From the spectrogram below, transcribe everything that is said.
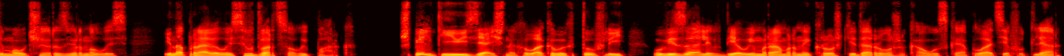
молча развернулась и направилась в Дворцовый парк. Шпильки ее изящных лаковых туфлей увязали в белой мраморной крошке дорожек, а узкое платье-футляр,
